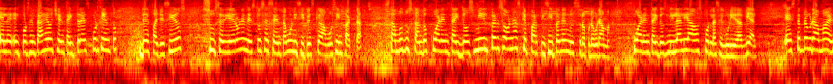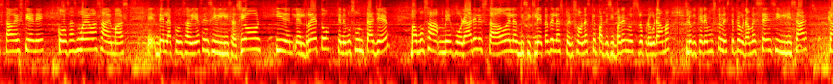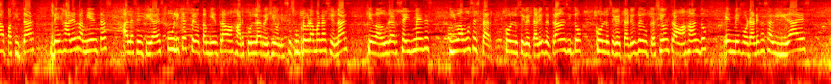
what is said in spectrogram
el, porcentaje de 83% de fallecidos sucedieron en estos 60 municipios que vamos a impactar. Estamos buscando 42 mil personas que participen en nuestro programa, 42 mil aliados por la seguridad vial. Este programa esta vez tiene cosas nuevas, además eh, de la consabida sensibilización y del reto. Tenemos un taller Vamos a mejorar el estado de las bicicletas de las personas que participan en nuestro programa. Lo que queremos con este programa es sensibilizar, capacitar, dejar herramientas a las entidades públicas, pero también trabajar con las regiones. Es un programa nacional que va a durar seis meses y vamos a estar con los secretarios de tránsito, con los secretarios de educación, trabajando en mejorar esas habilidades,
